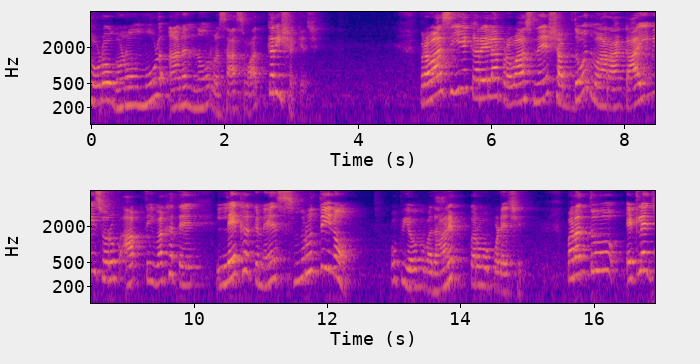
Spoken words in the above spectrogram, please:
થોડો ઘણો મૂળ આનંદનો રસાસ્વાદ કરી શકે છે. પ્રવાસીએ કરેલા પ્રવાસને શબ્દો દ્વારા કાયમી સ્વરૂપ આપતી વખતે લેખકને સ્મૃતિનો ઉપયોગ વધારે કરવો પડે છે. પરંતુ એટલે જ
